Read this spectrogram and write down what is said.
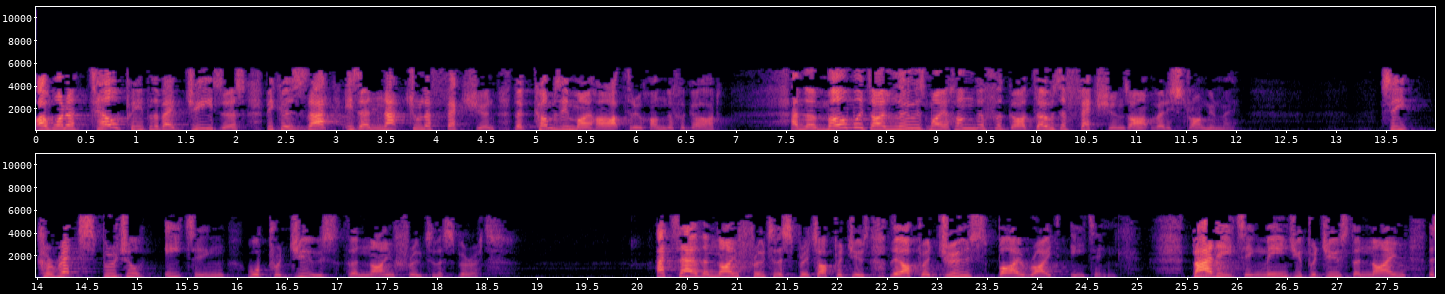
I want to tell people about Jesus because that is a natural affection that comes in my heart through hunger for God. And the moment I lose my hunger for God, those affections aren't very strong in me. See, correct spiritual eating will produce the nine fruits of the Spirit. That's how the nine fruits of the Spirit are produced. They are produced by right eating. Bad eating means you produce the nine, the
